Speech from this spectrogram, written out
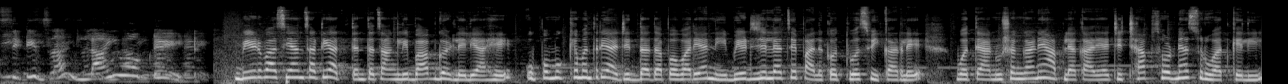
सिटीजन लाईव्ह अपडेट बीडवासियांसाठी अत्यंत चांगली बाब घडलेली आहे. उपमुख्यमंत्री अजितदादा पवार यांनी बीड जिल्ह्याचे पालकत्व स्वीकारले व त्या अनुषंगाने आपल्या कार्याची छाप सोडण्यास सुरुवात केली.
